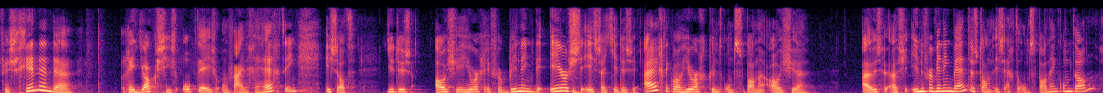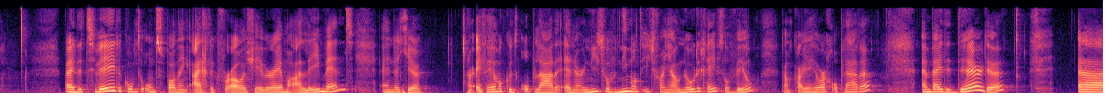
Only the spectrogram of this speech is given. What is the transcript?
verschillende reacties op deze onveilige hechting, is dat je dus als je heel erg in verbinding, de eerste is dat je dus eigenlijk wel heel erg kunt ontspannen als je, uit, als je in verbinding bent. Dus dan is echt de ontspanning komt dan. Bij de tweede komt de ontspanning eigenlijk vooral als je weer helemaal alleen bent. En dat je er even helemaal kunt opladen en er niets of niemand iets van jou nodig heeft of wil. Dan kan je heel erg opladen. En bij de derde uh,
